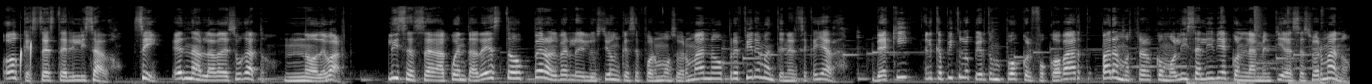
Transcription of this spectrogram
o que está esterilizado. Sí, Edna hablaba de su gato, no de Bart. Lisa se da cuenta de esto, pero al ver la ilusión que se formó su hermano, prefiere mantenerse callada. De aquí, el capítulo pierde un poco el foco a Bart para mostrar cómo Lisa lidia con la mentira hacia su hermano,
